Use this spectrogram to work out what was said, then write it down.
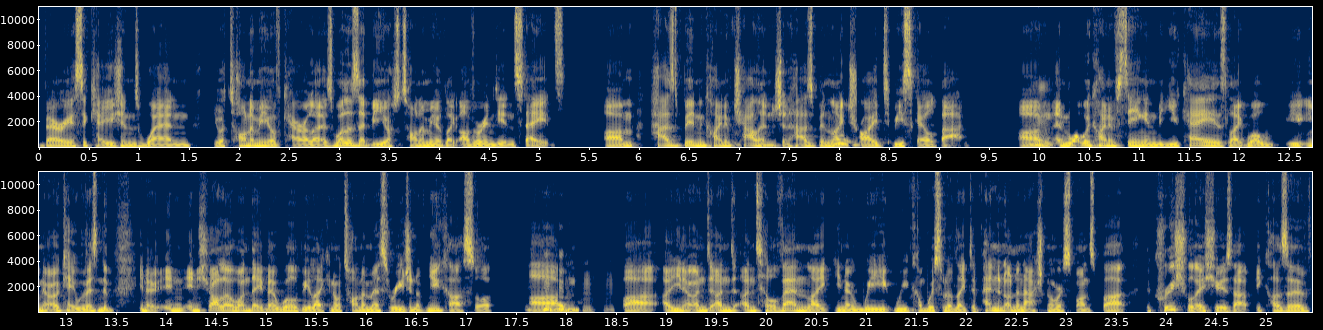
various occasions when the autonomy of kerala as well as that the autonomy of like other indian states um, has been kind of challenged and has been like Mhm. tried to be scaled back um, Mhm. and what we're kind of seeing in the UK is like, well, you, you know, okay, well, there's, no, you know, in, inshallah, one day there will be like an autonomous region of Newcastle, um, but uh, you know, and, and until then, like you know, we we come, we're sort of like dependent on a national response. But the crucial issue is that because of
